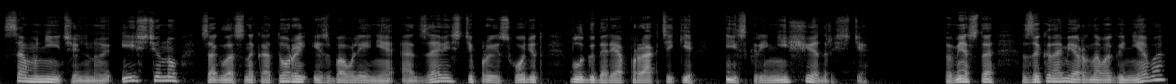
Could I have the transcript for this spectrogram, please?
сомнительную истину, согласно которой избавление от зависти происходит благодаря практике искренней щедрости – Вместо закономерного гнева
